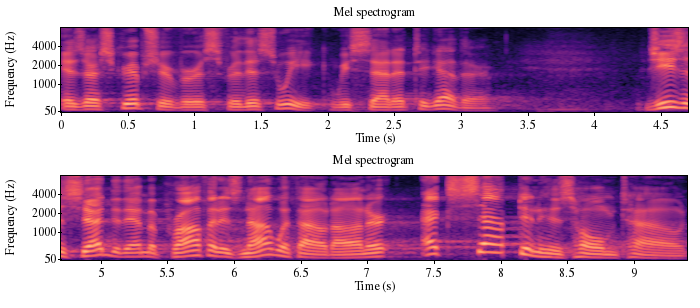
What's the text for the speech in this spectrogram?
is our scripture verse for this week. We said it together. Jesus said to them, A prophet is not without honor except in his hometown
